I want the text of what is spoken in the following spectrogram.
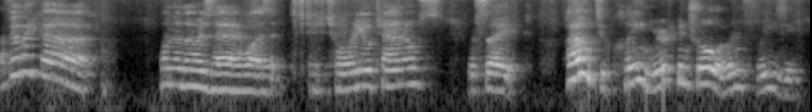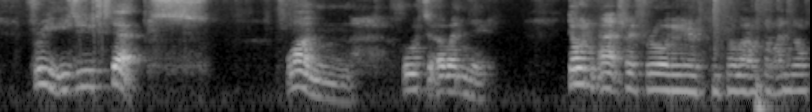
I feel like uh one of those uh what is it tutorial channels where it's like how to clean your controller in Freezy. three easy steps. One. Throw at a window. Don't actually throw your controller out the window.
